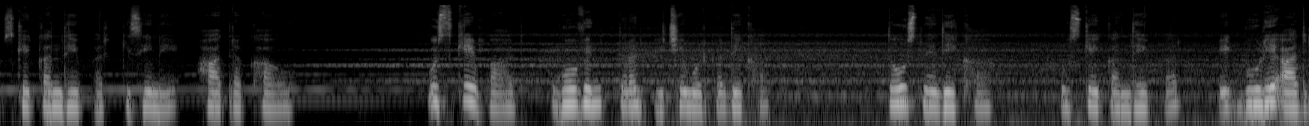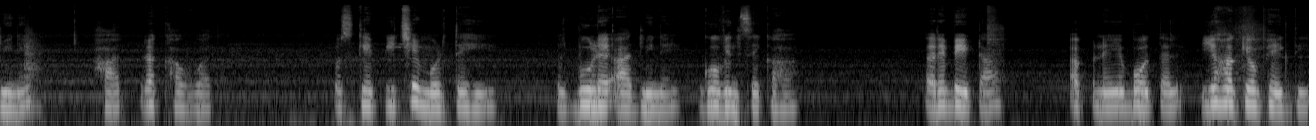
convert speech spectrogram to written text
उसके कंधे पर किसी ने हाथ रखा हो। उसके बाद गोविंद तुरंत पीछे मुड़कर देखा। तो उसने देखा, उसके कंधे पर एक बूढ़े आदमी ने हाथ रखा हुआ था। उसके पीछे मुड़ते ही उस बूढ़े आदमी ने गोविंद से कहा, अरे बेटा, अपने ये बोतल यहाँ क्यों फेंक दी?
